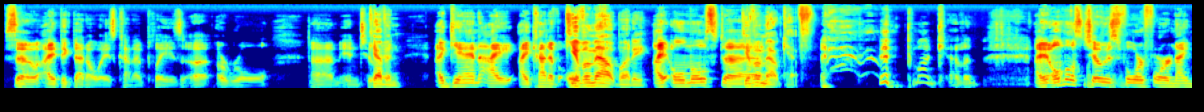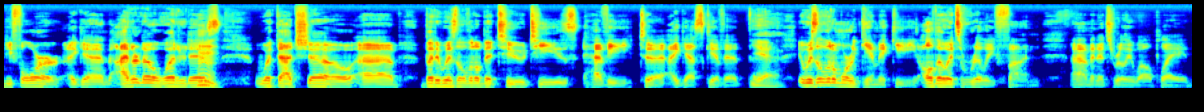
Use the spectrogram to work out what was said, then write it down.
so I think that always kind of plays a, a role um, into Kevin, it. Again, I I kind of give them out, buddy. I almost uh, give them out, Kev. Come on, Kevin. I almost chose four four ninety four again. I don't know what it is Hmm. With that show, um, but it was a little bit too tease heavy to, I guess, give it. uh, Yeah. it was a little more gimmicky, although it's really fun um, and it's really well played.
